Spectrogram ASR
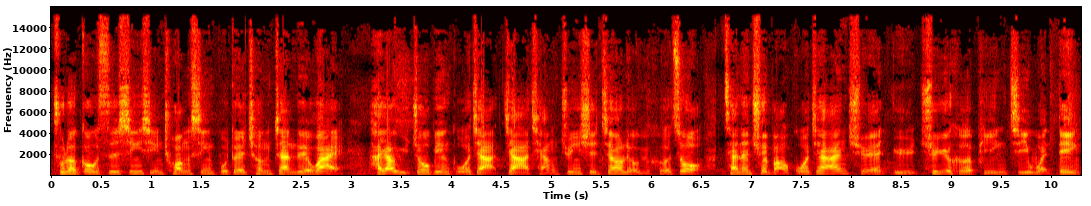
除了构思新型创新不对称战略外，还要与周边国家加强军事交流与合作，才能确保国家安全与区域和平及稳定。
